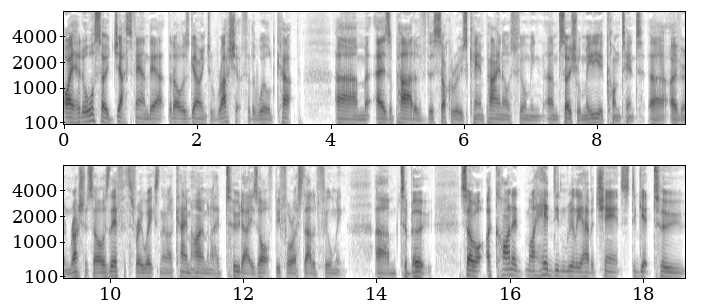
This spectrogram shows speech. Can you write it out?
I had also just found out that I was going to Russia for the World Cup. Um, as a part of the Socceroos campaign, I was filming um, social media content uh, over in Russia. So I was there for three weeks, and then I came home and I had two days off before I started filming um, Taboo. So I kind of my head didn't really have a chance to get too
